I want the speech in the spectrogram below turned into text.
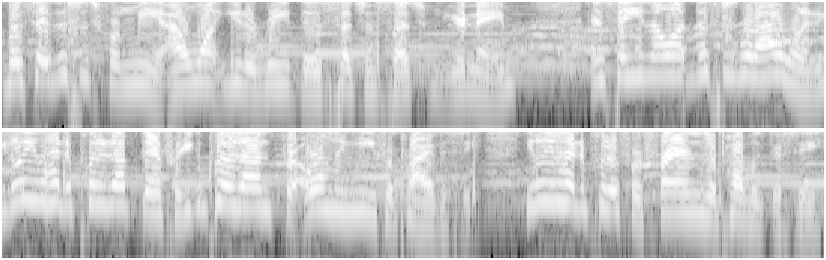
But say this is for me. I want you to read this such and such your name and say, you know what, this is what I wanted. You don't even have to put it up there for. You can put it on for only me for privacy. You don't even have to put it for friends or public to see.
